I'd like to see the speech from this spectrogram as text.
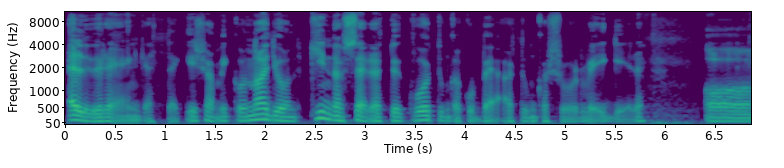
előre engedtek, és amikor nagyon szeretők voltunk, akkor beálltunk a sor végére. A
